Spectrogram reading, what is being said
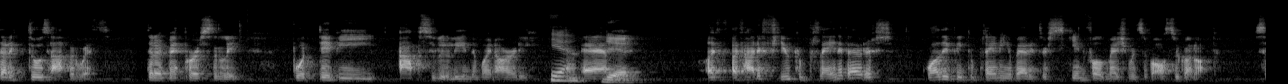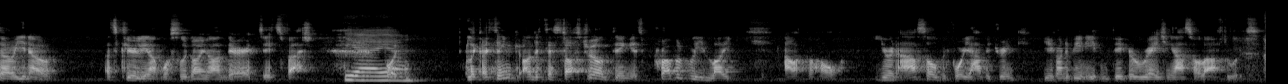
that it does happen with that I've met personally, but they'd be absolutely in the minority. Yeah. Um, Yeah. I've, I've had a few complain about it. While they've been complaining about it, their skin fold measurements have also gone up. So, you know, that's clearly not muscle going on there, it's, it's fat. Yeah, yeah. But, like I think on the testosterone thing, it's probably like alcohol. You're an asshole before you have a drink. You're going to be an even bigger raging asshole afterwards.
